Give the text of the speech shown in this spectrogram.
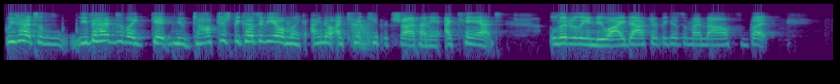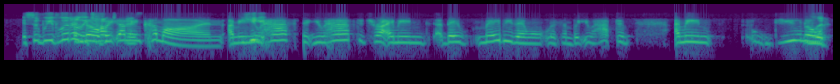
We've had to, we've had to like get new doctors because of you. I'm like, I know, I can't keep it shut, honey. I can't. Literally a new eye doctor because of my mouth. But so we literally no, talked. but I I mean, come on. I mean, He- you have to. You have to try. I mean, they maybe they won't listen, but you have to. I mean, do you know Lit-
